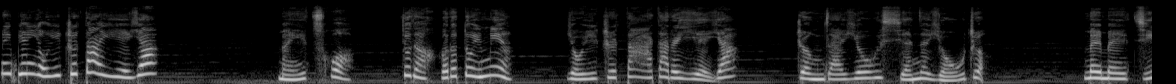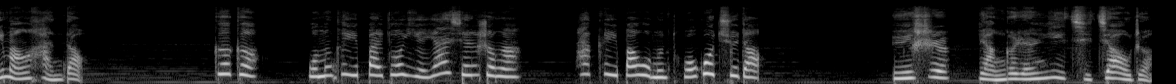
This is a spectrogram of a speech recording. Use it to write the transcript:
那边有一只大野鸭。没错，就在河的对面，有一只大大的野鸭，正在悠闲的游着。妹妹急忙喊道：“哥哥，我们可以拜托野鸭先生啊，他可以把我们驮过去的。”于是两个人一起叫着。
